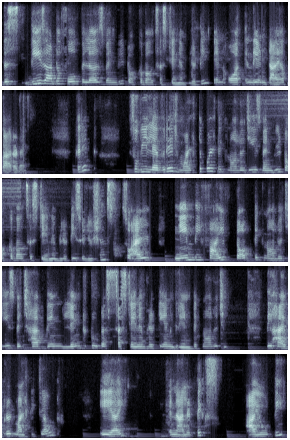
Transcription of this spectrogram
this these are the four pillars when we talk about sustainability in or in the entire paradigm correct so we leverage multiple technologies when we talk about sustainability solutions. So I'll name the five top technologies which have been linked to the sustainability and green technology. The hybrid multi-cloud, AI, analytics, IoT,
